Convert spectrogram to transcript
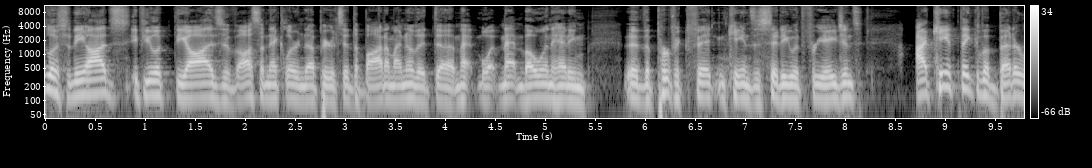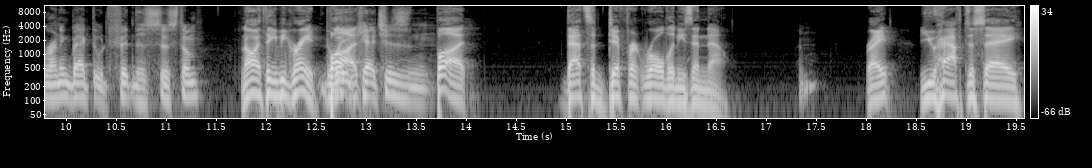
Listen, the odds. If you look at the odds of Austin Ekeler and up here, it's at the bottom. I know that uh, Matt, what Matt Bowen had him uh, the perfect fit in Kansas City with free agents. I can't think of a better running back that would fit in this system. No, I think he'd be great, The way but he catches and but that's a different role than he's in now. Right? You have to say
